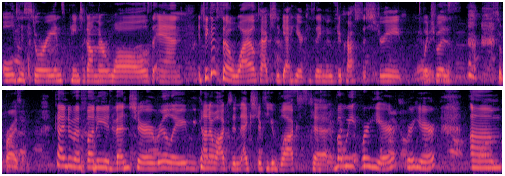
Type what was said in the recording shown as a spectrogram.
old historians painted on their walls, and it took us a while to actually get here because they moved across the street, Yeah, which was Surprising. kind of a funny adventure. Really, we kind of walked an extra few blocks to, but we we're here. We're here. Um,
